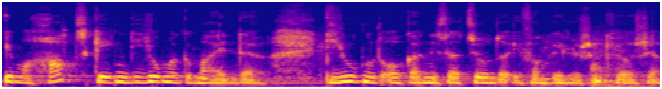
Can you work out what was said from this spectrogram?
immer hart gegen die junge Gemeinde, die Jugendorganisation der evangelischen Kirche.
